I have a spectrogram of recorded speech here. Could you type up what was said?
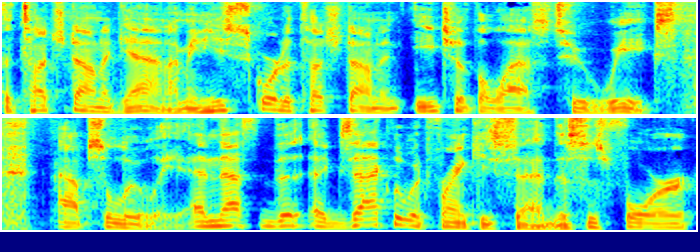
a touchdown again. I mean, he scored a touchdown in each of the last two weeks. Absolutely. And that's the, exactly what Frankie said. This is for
